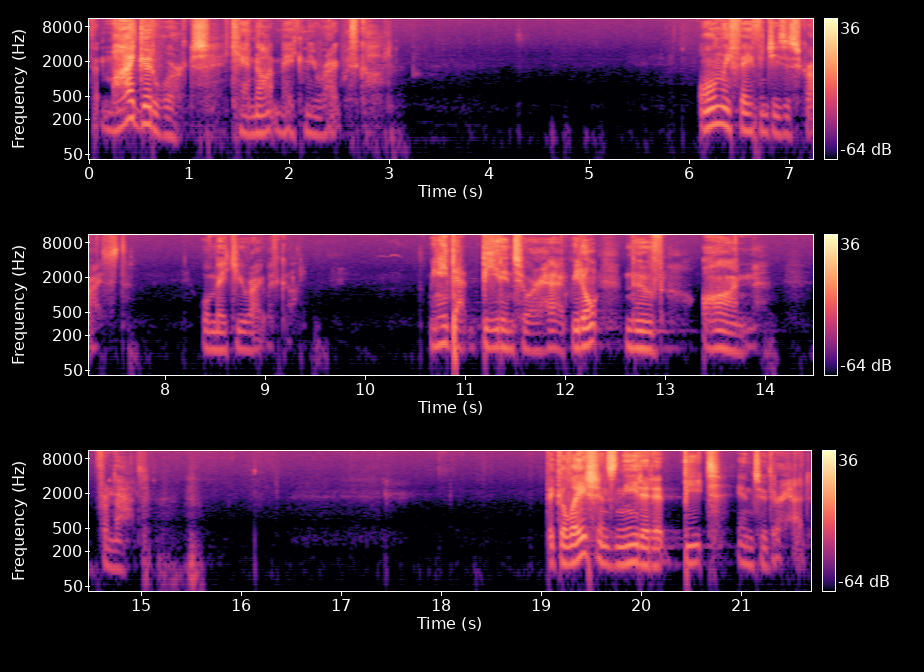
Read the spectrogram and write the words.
that my good works cannot make me right with God. Only faith in Jesus Christ will make you right with God. We need that beat into our head. We don't move on from that. The Galatians needed it beat into their head.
